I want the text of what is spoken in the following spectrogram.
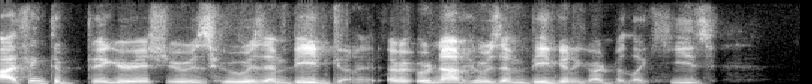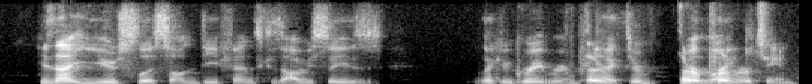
I think the bigger issue is who is Embiid gonna, or, or not who is Embiid gonna guard, but like he's he's not useless on defense because obviously he's like a great rim They're- protector. They're a but, like, perimeter team.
